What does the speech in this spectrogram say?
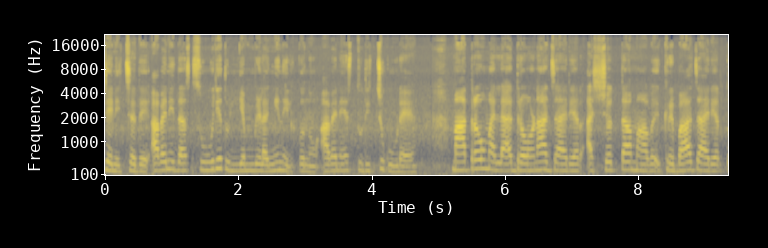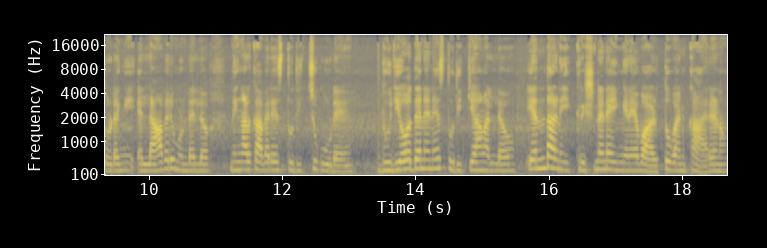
ജനിച്ചത്. അവനിതാ സൂര്യതുല്യം വിളങ്ങി നിൽക്കുന്നു. അവനെ സ്തുതിച്ചുകൂടെ. മാത്രവുമല്ല ദ്രോണാചാര്യർ അശ്വത്ഥാമാവ് കൃപാചാര്യർ തുടങ്ങി എല്ലാവരുമുണ്ടല്ലോ നിങ്ങൾക്ക് അവരെ സ്തുതിച്ചുകൂടെ ദുര്യോധനനെ സ്തുതിക്കാമല്ലോ എന്താണ് ഈ കൃഷ്ണനെ ഇങ്ങനെ വാഴ്ത്തുവാൻ കാരണം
